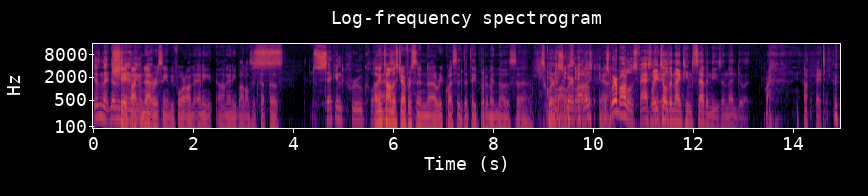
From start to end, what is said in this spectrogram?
Doesn't that doesn't say shape I've anything never seen before on any on any bottles except those. Second cru class? I think Thomas Jefferson uh, requested that they put him in those uh, square bottles. square bottles. Yeah. The square bottle is fascinating. Wait till the 1970s and then do it. All right.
